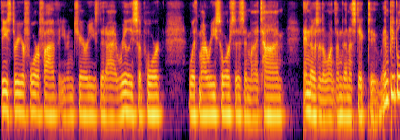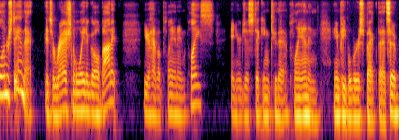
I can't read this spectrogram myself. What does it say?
these three or four or five even charities that I really support with my resources and my time. And those are the ones I'm going to stick to. And people understand that. It's a rational way to go about it. You have a plan in place and you're just sticking to that plan and, and people respect that. So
